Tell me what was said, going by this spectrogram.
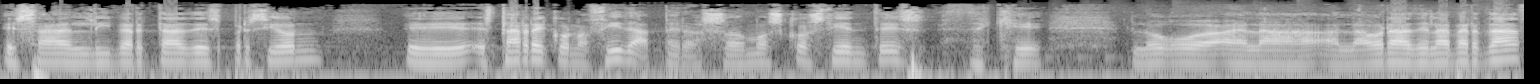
esa libertad de expresión eh, está reconocida, pero somos conscientes de que luego a la, a la hora de la verdad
